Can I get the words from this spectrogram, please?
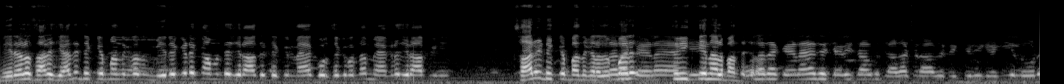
ਮੇਰੇ ਵੱਲੋਂ ਸਾਰੇ ਸ਼ਹਿਰ ਦੇ ਠੇਕੇ ਬੰਦ ਕਰਾ ਦਿਓ ਮੇਰੇ ਕਿਹੜੇ ਕੰਮ ਤੇ ਸ਼ਰਾਬ ਦੇ ਠੇਕੇ? ਮੈਂ ਗੁਰਸਿੱਖ ਬੰਦਾ ਮੈਂ ਕਿਹੜਾ ਸ਼ਰਾਬ ਪੀਣੀ? ਸਾਰੇ ਠੇਕੇ ਬੰਦ ਕਰਾ ਦਿਓ ਪਰ ਤਰੀਕੇ ਨਾਲ ਬੰਦ ਕਰਾ ਉਹਨਾਂ ਦਾ ਕਹਿਣਾ ਹੈ ਜੇ ਸ਼ਹਿਰੀ ਸਾਹਿਬ ਨੂੰ ਜ਼ਿਆਦਾ ਸ਼ਰਾਬ ਦੇ ਠੇਕੇ ਦੀ ਹੈਗੀ ਹੈ ਲੋੜ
